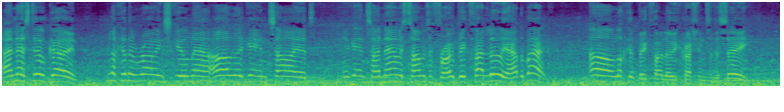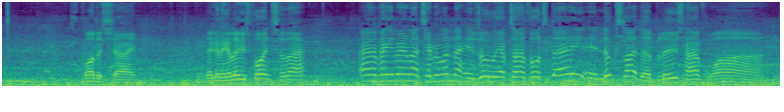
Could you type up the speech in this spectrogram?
And they're still going. Look at the rowing skill now. Oh, they're getting tired. They're getting tired. Now it's time to throw Big Fat Louie out the back. Oh, look at Big Fat Louie crashing into the sea. What a shame. They're going to lose points for that. And thank you very much, everyone. That is all we have time for today. It looks like the Blues have won.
